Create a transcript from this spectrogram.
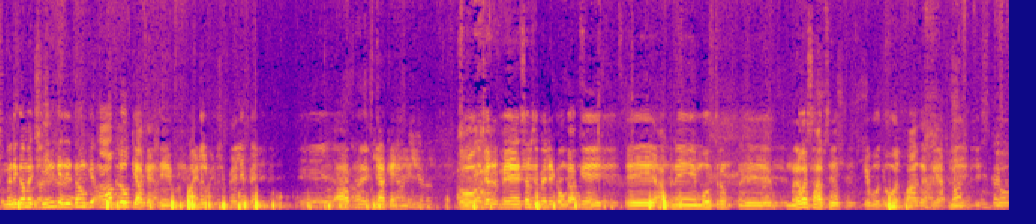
تو میں نے کہا میں چھین کے دیتا ہوں کہ آپ لوگ کیا کہتے ہیں۔ فائنل پہلے پہلے آپ کیا کہیں؟ گے تو اگر میں سب سے پہلے کہوں گا کہ اپنے محترم منور صاحب سے کہ وہ دو الفاظ ہے اپنے جو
